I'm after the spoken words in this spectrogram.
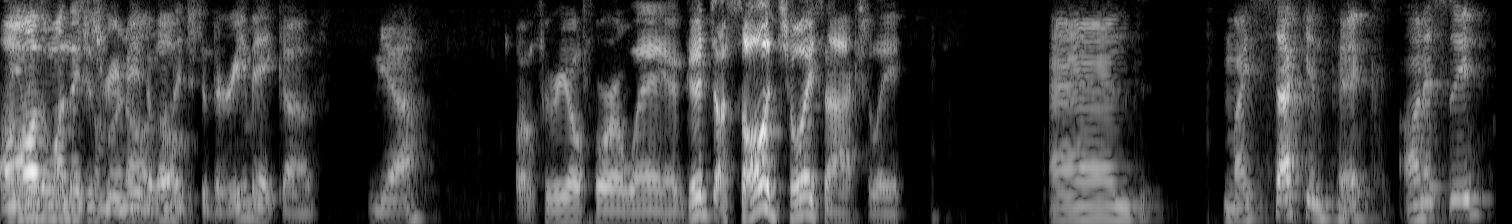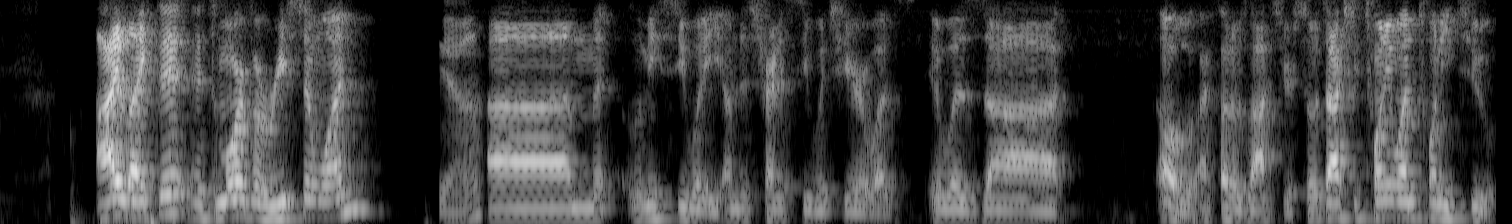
Oh, the one they just from remade, the one they just did the remake of. Yeah. Oh, 304 away. A good, a solid choice actually. And my second pick, honestly, I liked it. It's more of a recent one. Yeah. Um, let me see what I'm just trying to see which year it was. It was uh oh, I thought it was last year. So it's actually 21 22.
